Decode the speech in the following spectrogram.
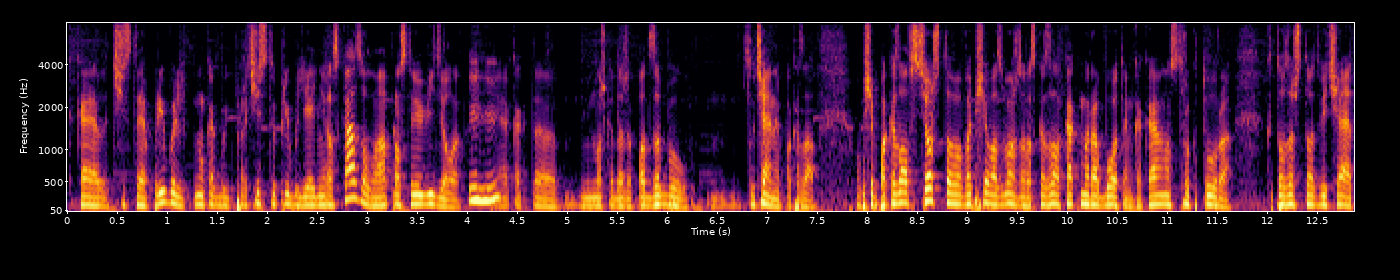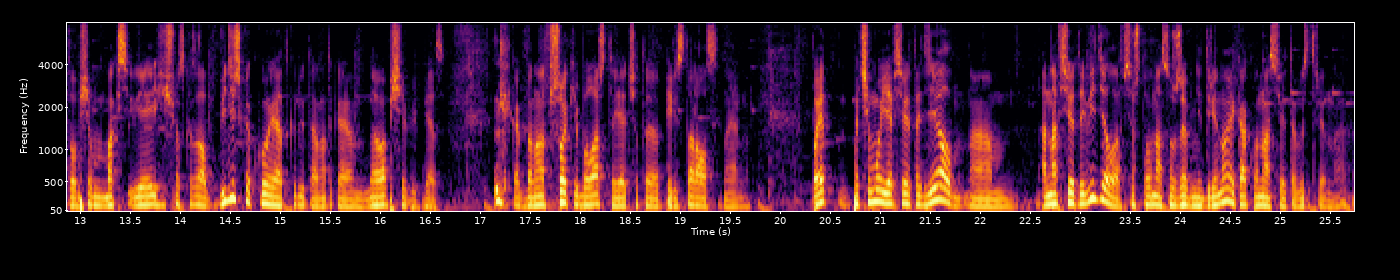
какая чистая прибыль. Ну, как бы про чистую прибыль я не рассказывал, но она просто ее видела. Угу. Я как-то немножко даже подзабыл, случайно показал. В общем, показал все, что вообще возможно, рассказал рассказал, как мы работаем, какая у нас структура, кто за что отвечает. В общем, Максим, я еще сказал, видишь, какое открыто? Она такая, да вообще пипец. Как бы она в шоке была, что я что-то перестарался, наверное. Почему я все это делал? Она все это видела, все, что у нас уже внедрено, и как у нас все это выстроено.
